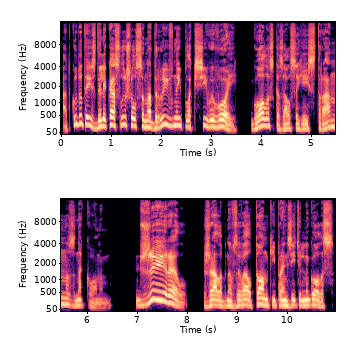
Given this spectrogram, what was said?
Откуда-то издалека слышался надрывный плаксивый вой. Голос казался ей странно знакомым. «Джирел!» — жалобно взывал тонкий пронзительный голос.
